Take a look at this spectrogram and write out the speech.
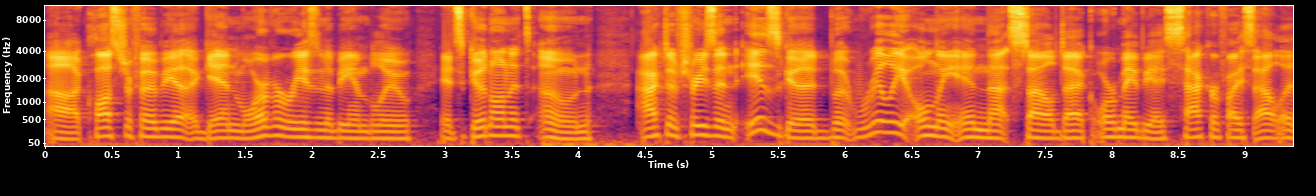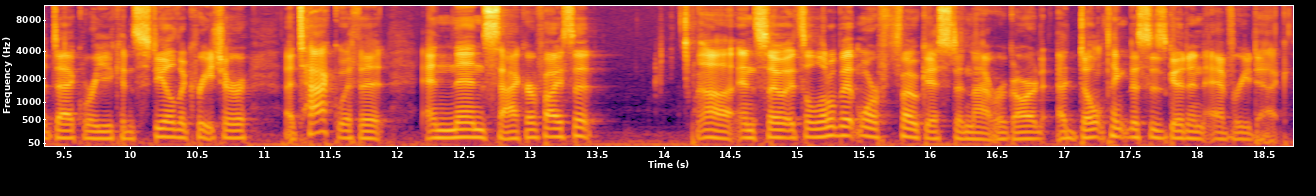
Uh, claustrophobia, again, more of a reason to be in blue. It's good on its own. Act of Treason is good, but really only in that style deck, or maybe a sacrifice outlet deck where you can steal the creature, attack with it, and then sacrifice it. Uh, and so it's a little bit more focused in that regard. I don't think this is good in every deck.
